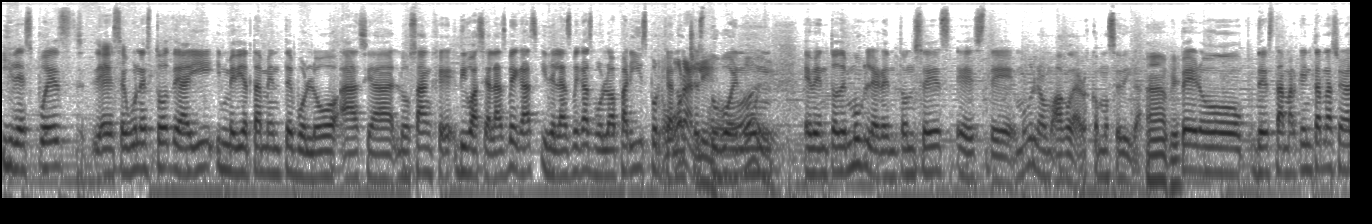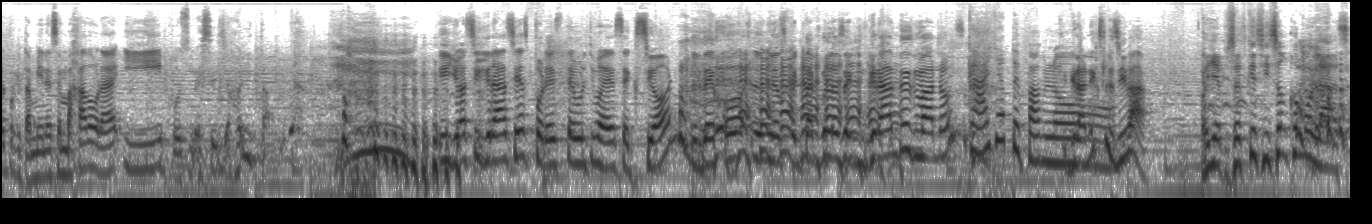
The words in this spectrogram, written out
y después, eh, según esto, de ahí inmediatamente voló hacia Los Ángeles, digo, hacia Las Vegas y de Las Vegas voló a París porque anoche estuvo en un evento de Mugler, entonces, este, Mugler o Mugler, como se diga, Ah, pero de esta marca internacional porque también es embajadora y pues me dice, "Ay, Italia". Y yo así, gracias por este último de sección. Dejo los espectáculos en grandes manos. Cállate, Pablo. Gran exclusiva. Oye, pues es que sí son como las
